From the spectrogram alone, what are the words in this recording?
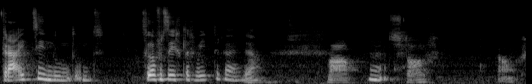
bereit sind und, und zuversichtlich weitergehen. Ja. Wow, ja. stark. Danke.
